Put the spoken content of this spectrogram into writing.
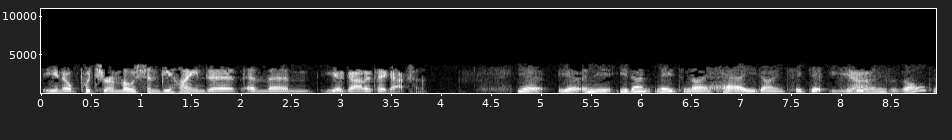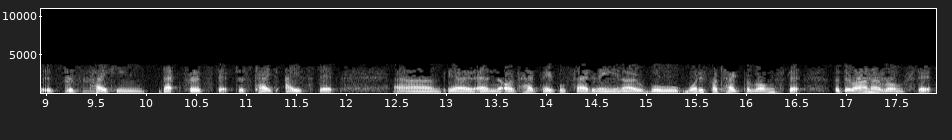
you know, put your emotion behind it and then you got to take action. Yeah, yeah, and you, you don't need to know how you're going to get to yeah. the end result. It's just mm-hmm. taking that first step. Just take a step. Um, you know, and I've had people say to me, you know, well, what if I take the wrong step? But there are no wrong steps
